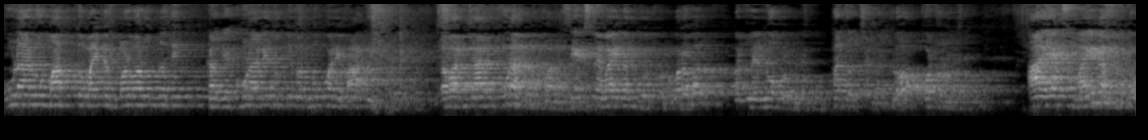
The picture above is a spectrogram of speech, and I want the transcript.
ખૂણાનું માપ તો માઇનસ મળવાનું જ નથી, કારણ કે ખૂણાની તો કિંમત મૂકવાની બાકી છે. તમારે ચાર ખૂણા ગોતવાના છે. એક્સ ને વાય નથી ગોતવાનું, બરાબર? એટલે નો પ્રોબ્લેમ સાચો છે. દાખલો ખોટો નથી. આ x માઇનસ હતો,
